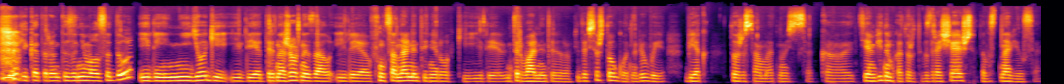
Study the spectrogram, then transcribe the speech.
йоги, которым ты занимался до, или не йоги, или тренажерный зал, или функциональные тренировки, или интервальные тренировки, да все что угодно, любые. Бег, то же самое относится к тем видам, которые ты возвращаешься, ты восстановился.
